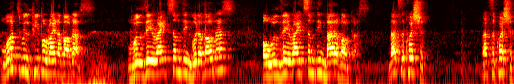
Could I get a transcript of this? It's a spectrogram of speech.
what will people write about us? Will they write something good about us? Or will they write something bad about us? That's the question. That's the question.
